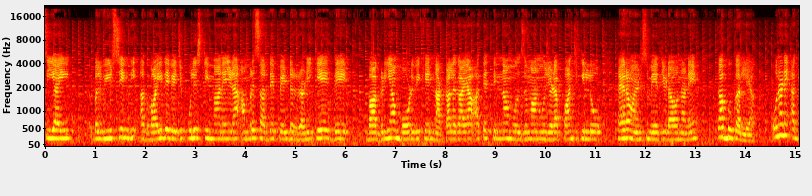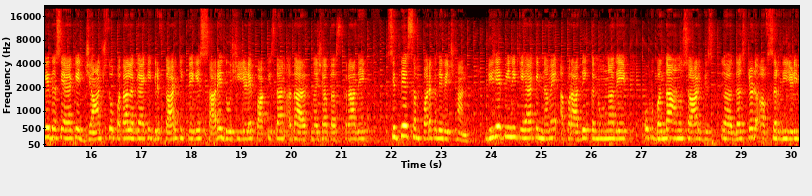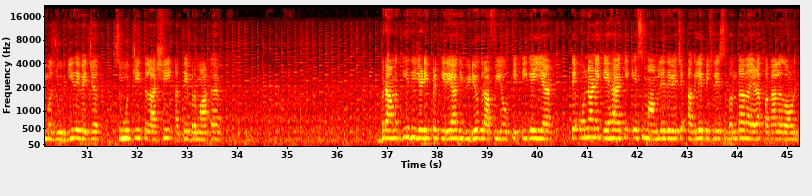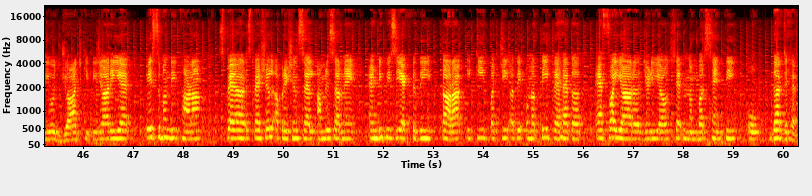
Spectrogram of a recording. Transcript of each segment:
ਸੀਆਈ ਬਲਵੀਰ ਸਿੰਘ ਦੀ ਅਗਵਾਈ ਦੇ ਵਿੱਚ ਪੁਲਿਸ ਟੀਮਾਂ ਨੇ ਜਿਹੜਾ ਅੰਮ੍ਰਿਤਸਰ ਦੇ ਪਿੰਡ ਰਣੀਕੇ ਦੇ ਬਾਗੜੀਆਂ ਮੋੜ ਵਿਖੇ ਨਾਕਾ ਲਗਾਇਆ ਅਤੇ ਤਿੰਨਾਂ ਮੁਲਜ਼ਮਾਂ ਨੂੰ ਜਿਹੜਾ 5 ਕਿਲੋ ਹੈਰੋਇਨ ਸਮੇਤ ਜਿਹੜਾ ਉਹਨਾਂ ਨੇ ਕਾਬੂ ਕਰ ਲਿਆ। ਉਹਨਾਂ ਨੇ ਅੱਗੇ ਦੱਸਿਆ ਹੈ ਕਿ ਜਾਂਚ ਤੋਂ ਪਤਾ ਲੱਗਾ ਹੈ ਕਿ ਗ੍ਰਿਫਤਾਰ ਕੀਤੇ ਗਏ ਸਾਰੇ ਦੋਸ਼ੀ ਜਿਹੜੇ ਪਾਕਿਸਤਾਨ ਆਧਾਰਿਤ ਨਸ਼ਾ ਤਸਕਰਾਂ ਦੇ ਸਿੱਧੇ ਸੰਪਰਕ ਦੇ ਵਿੱਚ ਹਨ। ਡੀਜੀਪੀ ਨੇ ਕਿਹਾ ਕਿ ਨਵੇਂ ਅਪਰਾਧਿਕ ਕਾਨੂੰਨਾਂ ਦੇ ਉਪਬੰਧਾਂ ਅਨੁਸਾਰ ਗਜ਼ਟਡ ਅਫਸਰ ਦੀ ਜਿਹੜੀ ਮੌਜੂਦਗੀ ਦੇ ਵਿੱਚ ਸਮੁੱਚੀ ਤਲਾਸ਼ੀ ਅਤੇ ਬਰਮਾ- ਬਰਾਮਦਗੀ ਦੀ ਜਿਹੜੀ ਪ੍ਰਕਿਰਿਆ ਦੀ ਵੀਡੀਓਗ੍ਰਾਫੀ ਉਹ ਕੀਤੀ ਗਈ ਹੈ ਤੇ ਉਹਨਾਂ ਨੇ ਕਿਹਾ ਕਿ ਇਸ ਮਾਮਲੇ ਦੇ ਵਿੱਚ ਅਗਲੇ ਪਿਛਲੇ ਸਬੰਧਾਂ ਦਾ ਜਿਹੜਾ ਪਤਾ ਲਗਾਉਣ ਦੀ ਉਹ ਜਾਂਚ ਕੀਤੀ ਜਾ ਰਹੀ ਹੈ। ਇਸ ਸੰਬੰਧੀ ਥਾਣਾ ਸਪੈ- ਸਪੈਸ਼ਲ ਆਪਰੇਸ਼ਨ ਸੈੱਲ ਅੰਮ੍ਰਿਤਸਰ ਨੇ ਐਨਡੀਪੀਸੀ ਐਕਟ ਦੀ ਧਾਰਾ 21 25 ਅਤੇ 29 ਤਹਿਤ ਐਫ ਆਈ ਆਰ ਜਿਹੜੀ ਆ, ਉਹ ਸੈ- ਨੰਬਰ 37 ਉਹ ਦਰਜ ਹੈ।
